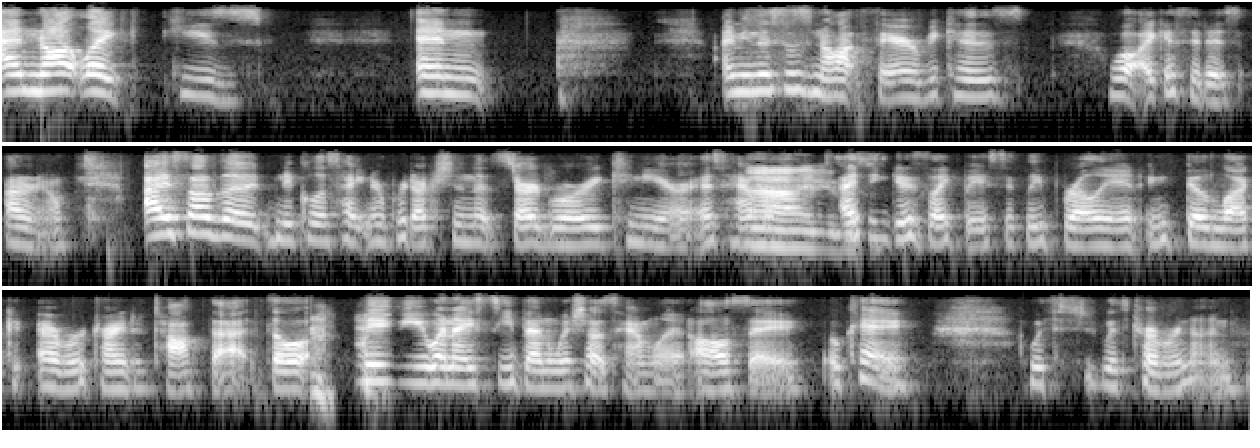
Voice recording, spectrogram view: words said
and not like he's and I mean this is not fair because well, I guess it is. I don't know. I saw the Nicholas Hytner production that starred Rory Kinnear as Hamlet. Uh, I, I think is like basically brilliant, and good luck ever trying to top that. So maybe when I see Ben Whishaw's Hamlet, I'll say okay, with with Trevor Nunn.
